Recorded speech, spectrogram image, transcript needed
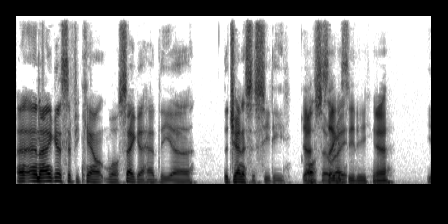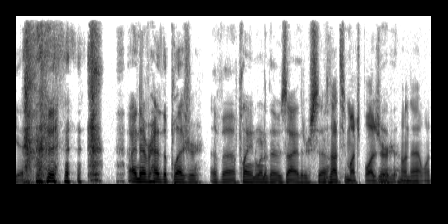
And, and I guess if you count, well, Sega had the uh, the Genesis CD yeah, also, Sega right? CD. Yeah, Yeah. I never had the pleasure of uh, playing one of those either. So there's not too much pleasure Yeah. on that one.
